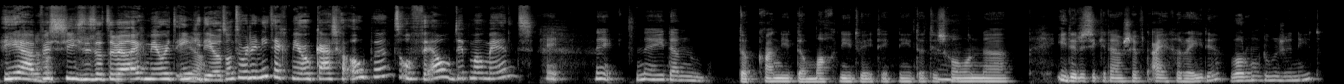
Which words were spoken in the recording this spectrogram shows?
Ja, precies. Dus dat er wel echt meer wordt ingedeeld. Want er worden niet echt meer elkaars geopend, of wel op dit moment? Nee, nee, nee dan, dat kan niet, dat mag niet, weet ik niet. Dat is mm. gewoon Iedere ziekenhuis heeft eigen reden. Waarom doen ze niet?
